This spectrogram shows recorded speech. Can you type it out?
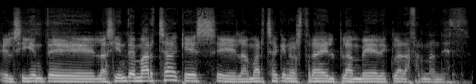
el siguiente, la siguiente marcha, que es eh, la marcha que nos trae el Plan B de Clara Fernández.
